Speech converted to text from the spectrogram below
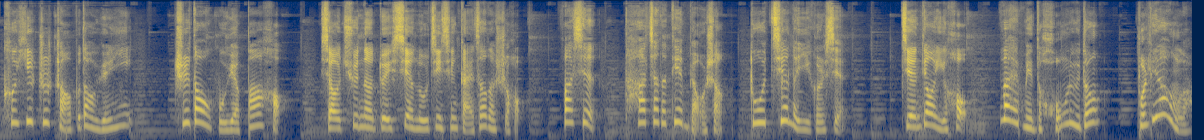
可一直找不到原因。直到五月八号，小区呢对线路进行改造的时候，发现他家的电表上多接了一根线，剪掉以后，外面的红绿灯不亮了。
